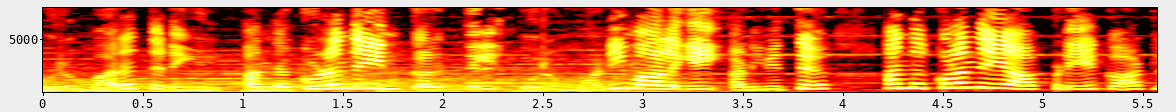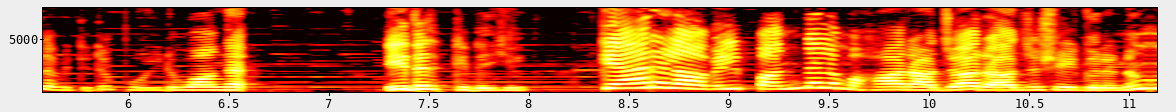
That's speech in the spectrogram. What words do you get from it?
ஒரு மரத்தடியில் அந்த குழந்தையின் கழுத்தில் ஒரு மணிமாலையை அணிவித்து அந்த குழந்தையை அப்படியே காட்டில் விட்டுட்டு போயிடுவாங்க. இதற்கிடையில் கேரளாவில் பந்தல மகாராஜா ராஜசேகரனும்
